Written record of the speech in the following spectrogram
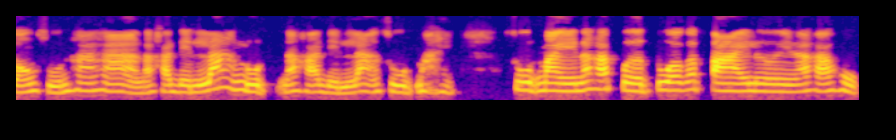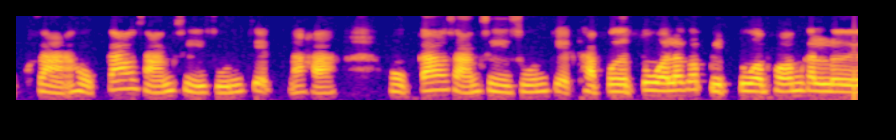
สองศูนย์ห้าห้านะคะ เด่นล่างหลุดนะคะ เด่นล่างสูตรใหม่ สูตรใหม่นะคะ เปิดตัวก็ตายเลยนะคะหกสาหกเก้าสามสี่ศูนย์เจ็ดนะคะหกเก้าสามสี่ศูนย์เจ็ดค่ะ เปิดตัวแล้วก็ปิดตัวพร้อมกันเลย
